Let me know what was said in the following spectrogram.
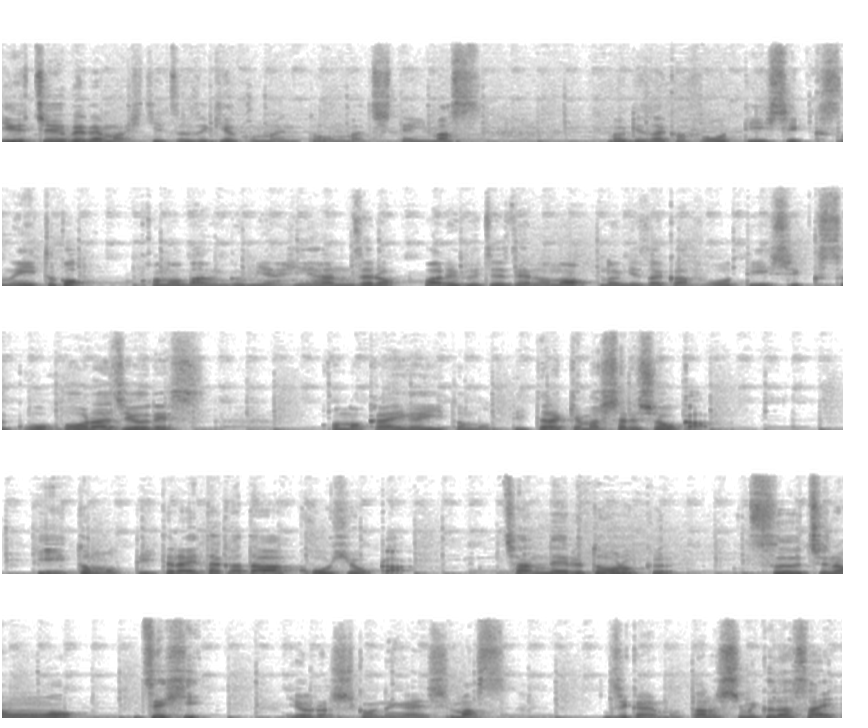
YouTube でも引き続きコメントをお待ちしています。乃木坂46のいいとこ。この番組は批判ゼロ、悪口ゼロの乃木坂46広報ラジオです。この回がいいと思っていただけましたでしょうか？いいと思っていただいた方は高評価、チャンネル登録、通知のオンをぜひよろしくお願いします。次回もお楽しみください。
